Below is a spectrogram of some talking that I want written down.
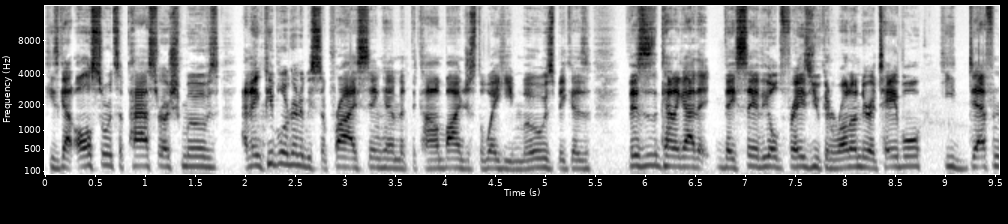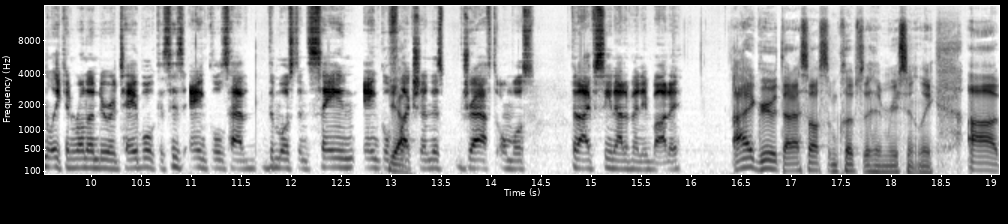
He's got all sorts of pass rush moves. I think people are going to be surprised seeing him at the combine, just the way he moves, because this is the kind of guy that they say the old phrase, you can run under a table. He definitely can run under a table because his ankles have the most insane ankle Yeah. flexion in this draft almost that I've seen out of anybody. I agree with that. I saw some clips of him recently. Uh,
